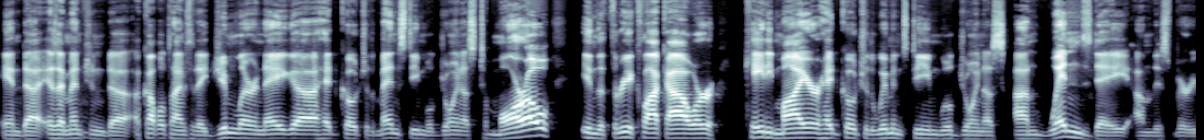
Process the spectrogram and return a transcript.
And uh, as I mentioned uh, a couple times today, Jim Larrañaga, head coach of the men's team, will join us tomorrow in the three o'clock hour. Katie Meier, head coach of the women's team, will join us on Wednesday on this very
